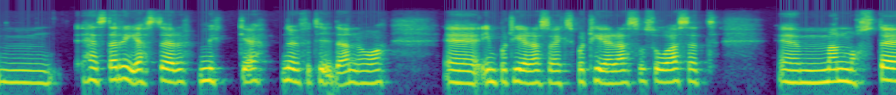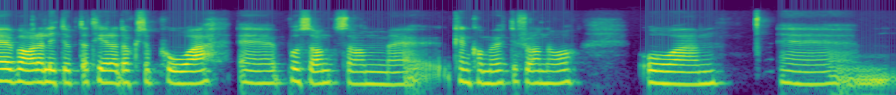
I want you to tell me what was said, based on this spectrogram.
mm, hästar reser mycket nu för tiden och eh, importeras och exporteras och så. så att, eh, man måste vara lite uppdaterad också på, eh, på sånt som eh, kan komma utifrån och, och, ehm,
